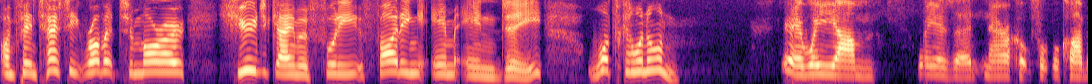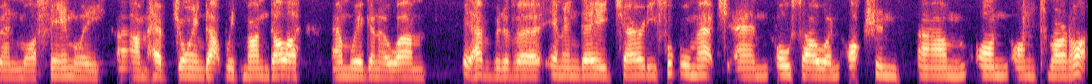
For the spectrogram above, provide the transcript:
I'm fantastic. Robert, tomorrow, huge game of footy fighting MND. What's going on? Yeah, we um we as a Naracoorte Football Club and my family um, have joined up with Mundalla and we're going to um, have a bit of a MND charity football match and also an auction um, on on tomorrow night.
